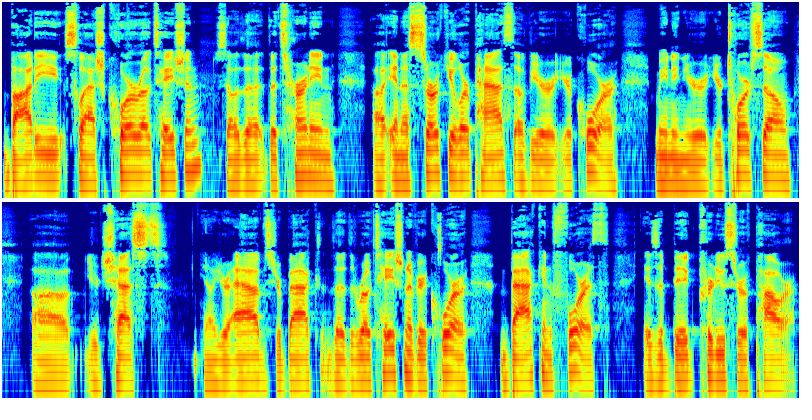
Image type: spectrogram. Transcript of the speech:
body slash core rotation. So the the turning uh, in a circular path of your your core, meaning your your torso, uh, your chest, you know, your abs, your back. The the rotation of your core back and forth is a big producer of power.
